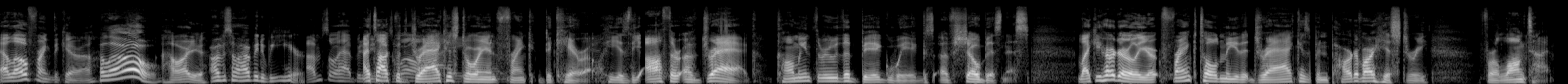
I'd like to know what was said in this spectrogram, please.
Hello, Frank DeCaro. Hello. How are you? I'm so happy to be here. I'm so happy to be here. I talked with well. drag historian Frank DeCaro. He is the author of Drag, combing through the big wigs of show business. Like you heard earlier, Frank told me that drag has been part of our history for a long time.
